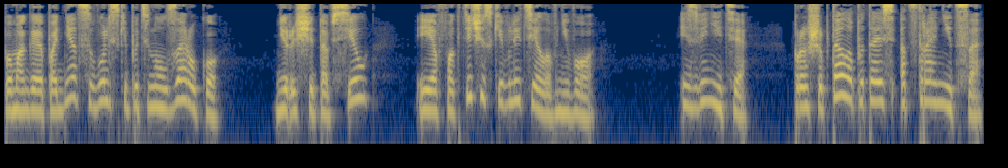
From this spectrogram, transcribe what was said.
Помогая подняться, Вольский потянул за руку, не рассчитав сил, и я фактически влетела в него. «Извините», — прошептала, пытаясь отстраниться.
